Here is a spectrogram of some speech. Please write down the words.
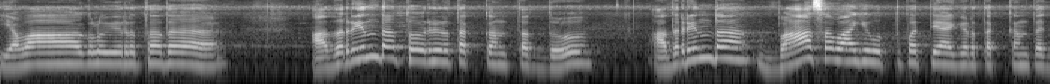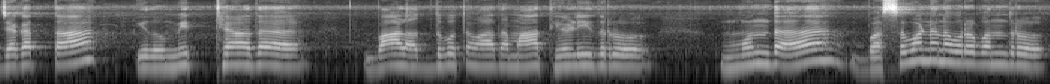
ಯಾವಾಗಲೂ ಇರ್ತದ. ಅದರಿಂದ ತೋರಿರ್ತಕ್ಕಂಥದ್ದು, ಅದರಿಂದ ಭಾಸವಾಗಿ ಉತ್ಪತ್ತಿಯಾಗಿರ್ತಕ್ಕಂಥ ಜಗತ್ತ ಇದು ಮಿಥ್ಯಾದ ಭಾಳ ಅದ್ಭುತವಾದ ಮಾತು ಹೇಳಿದರು. ಮುಂದೆ ಬಸವಣ್ಣನವರು ಬಂದರು,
